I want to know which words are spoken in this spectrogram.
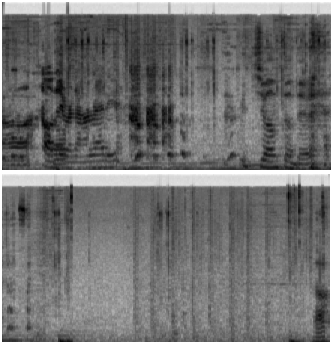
Oh, they were not ready. we jumped on their ass. No.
